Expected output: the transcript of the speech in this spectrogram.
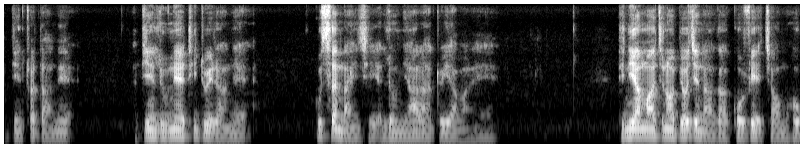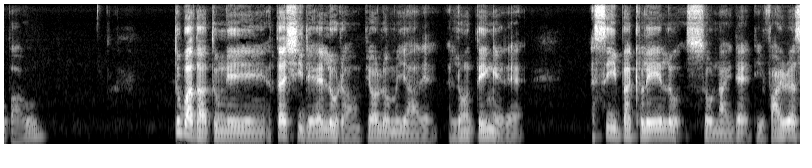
အပြင်ထွက်တာနဲ့အပြင်လူနဲ့ထိတွေ့တာနဲ့ကူးစက်နိုင်ခြေအလွန်များတာတွေ့ရပါတယ်ဒီနေရာမှာကျွန်တော်ပြောချင်တာကကိုဗစ်အကြောင်းမဟုတ်ပါဘူး သူ့ဘာသာသူနေရင်အသက်ရှိတယ်လို့တောင်ပြောလို့မရတဲ့အလွန်သေးငယ်တဲ့အစီဘက်ကလေးလို့ဆိုနိုင်တဲ့ဒီ virus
